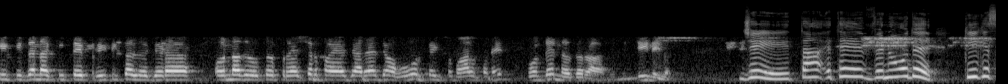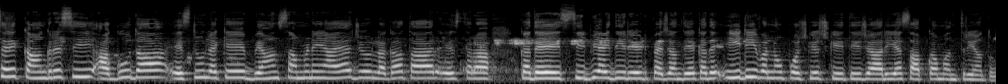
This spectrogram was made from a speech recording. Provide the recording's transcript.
ਕਿ ਕਿਤੇ ਨਾ ਕਿਤੇ ਪੋਲੀਟੀਕਲ ਜਿਹੜਾ ਉਹਨਾਂ ਦੇ ਉੱਤੇ ਪ੍ਰੈਸ਼ਰ ਪਾਇਆ ਜਾ ਰਿਹਾ ਜਾਂ ਹੋਰ ਕਈ ਸਵਾਲ ਖੜੇ ਹੁੰਦੇ ਨਜ਼ਰ ਆ ਰਹੇ ਨੇ। ਜੀ ਨਹੀਂ ਜੀ, ਤਾਂ ਇੱਥੇ ਵਿਨੋਦ, ਕੀ ਕਿਸੇ ਕਾਂਗਰਸੀ ਆਗੂ ਦਾ ਇਸ ਨੂੰ ਲੈ ਕੇ ਬਿਆਨ ਸਾਹਮਣੇ ਆਇਆ ਜੋ ਲਗਾਤਾਰ ਇਸ ਤਰ੍ਹਾਂ ਕਦੇ ਸੀਬੀਆਈ ਦੀ ਰੇਡ ਪੈ ਜਾਂਦੀ ਹੈ, ਕਦੇ ਈਡੀ ਵੱਲੋਂ ਪੁੱਛਗਿੱਛ ਕੀਤੀ ਜਾ ਰਹੀ ਹੈ ਸਾਬਕਾ ਮੰਤਰੀਆਂ ਤੋਂ?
